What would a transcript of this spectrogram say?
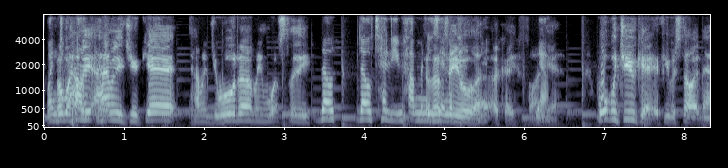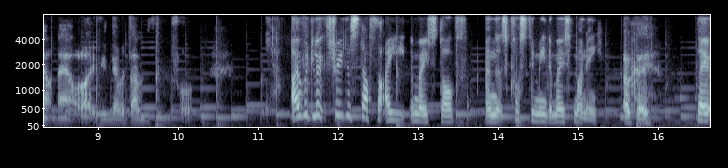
when But how many how many do you get? How many do you order? I mean, what's the? They'll they'll tell you how many. They'll tell you all that. Okay, fine. Yeah. Yeah. What would you get if you were starting out now? Like if you've never done anything before? I would look through the stuff that I eat the most of, and that's costing me the most money. Okay. So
